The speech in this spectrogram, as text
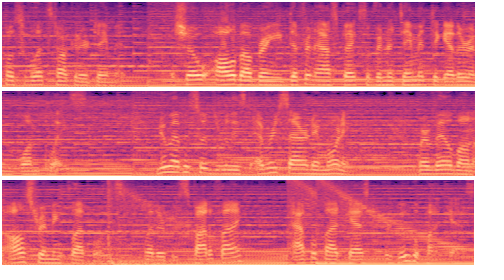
host of Let's Talk Entertainment, a show all about bringing different aspects of entertainment together in one place. New episodes released every Saturday morning. We're available on all streaming platforms, whether it be Spotify, Apple Podcast, or Google Podcast.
